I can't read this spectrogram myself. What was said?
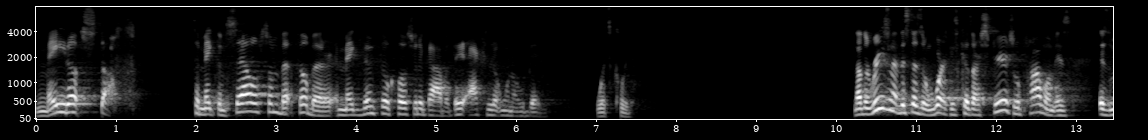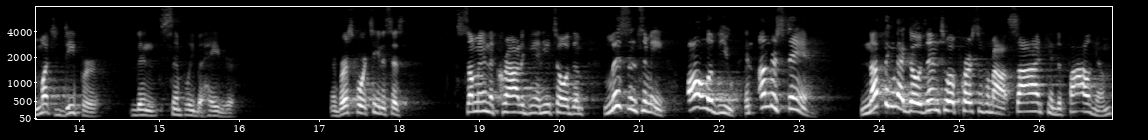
made up stuff to make themselves feel better and make them feel closer to God, but they actually don't want to obey what's clear. Now, the reason that this doesn't work is because our spiritual problem is, is much deeper than simply behavior. In verse 14, it says, Summoning the crowd again, he told them, Listen to me, all of you, and understand. Nothing that goes into a person from outside can defile him,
